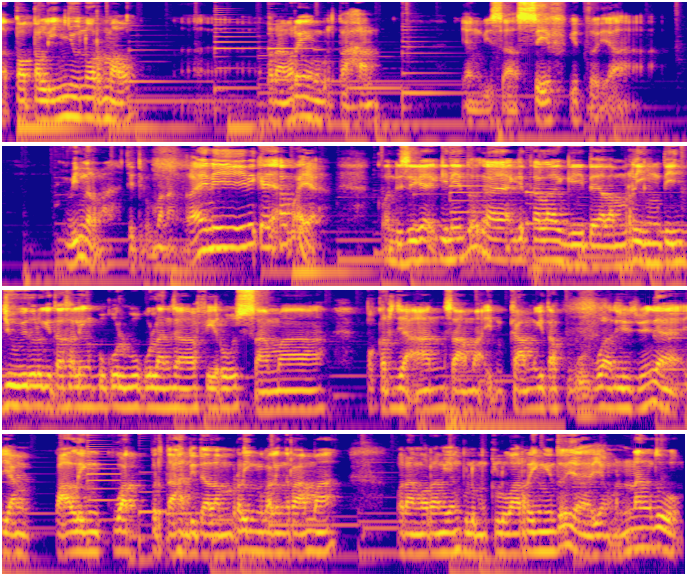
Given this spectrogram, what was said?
uh, totally new normal orang orang-orang yang bertahan yang bisa save gitu ya winner jadi pemenang. Nah ini ini kayak apa ya? Kondisi kayak gini tuh kayak kita lagi dalam ring tinju itu loh kita saling pukul-pukulan sama virus sama pekerjaan sama income kita pukul-pukulan. Ya yang paling kuat bertahan di dalam ring paling ramah orang-orang yang belum keluar ring itu ya yang menang tuh.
